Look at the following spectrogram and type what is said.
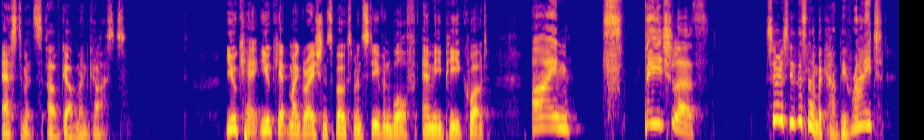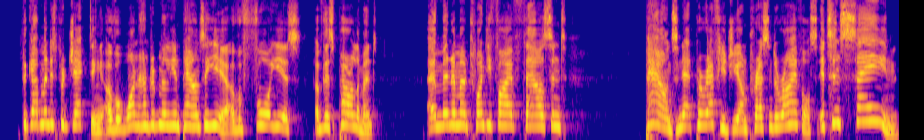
estimates of government costs. UK UKIP migration spokesman Steven Woolfe, MEP, quote, I'm speechless. Seriously, this number can't be right. The government is projecting over 100 million pounds a year over 4 years of this parliament, a minimum 25,000 pounds net per refugee on present arrivals. It's insane.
